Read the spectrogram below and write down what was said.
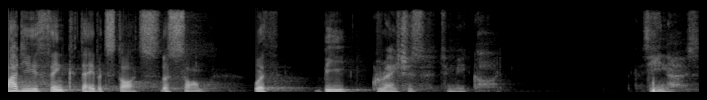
Why do you think David starts this psalm with, Be gracious to me, God? Because he knows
